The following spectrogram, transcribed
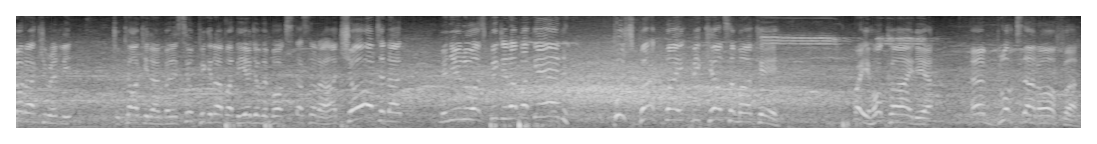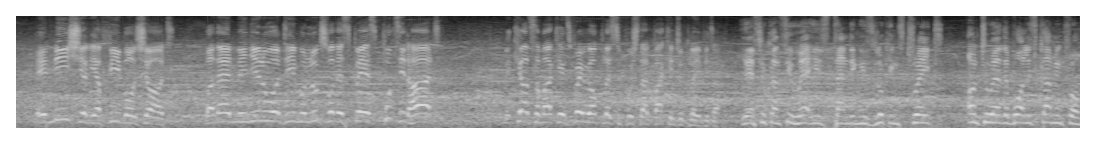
Not accurately to Kalkidan, but they still pick it up at the edge of the box. That's not a hard shot, and that Minilu has picked it up again. Pushed back by Mikel Samake. Very hawk-eyed here. And blocks that off. Uh, initially a feeble shot. But then Minilu Odimu looks for the space, puts it hard. Mikel Samake is very well placed to push that back into play, Peter. Yes, you can see where he's standing. He's looking straight onto where the ball is coming from.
